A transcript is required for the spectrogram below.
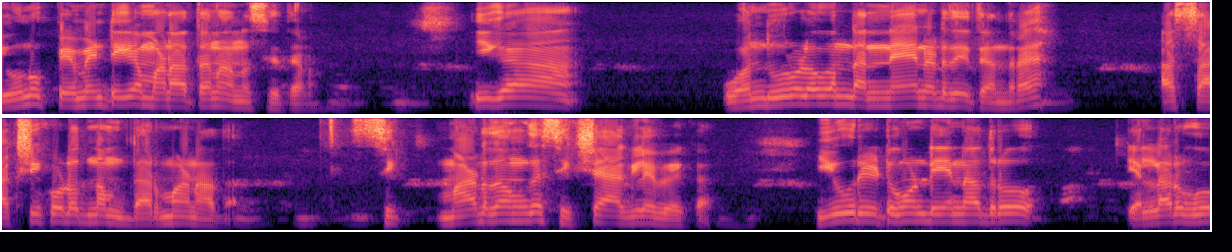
ಇವನು ಪೇಮೆಂಟಿಗೆ ಮಾಡತ್ತಾನ ಅನಿಸ್ತೈತೆ. ಈಗ ಒಂದು ಊರೊಳಗೆ ಒಂದು ಅನ್ಯಾಯ ನಡೆದೈತೆ ಅಂದ್ರೆ ಆ ಸಾಕ್ಷಿ ಕೊಡೋದು ನಮ್ಮ ಧರ್ಮನ ಅದ. ಸಿಕ್ ಮಾಡ್ದವಂಗೆ ಶಿಕ್ಷೆ ಆಗ್ಲೇಬೇಕು. ಇವ್ರು ಇಟ್ಕೊಂಡು ಏನಾದರೂ ಎಲ್ಲರಿಗೂ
